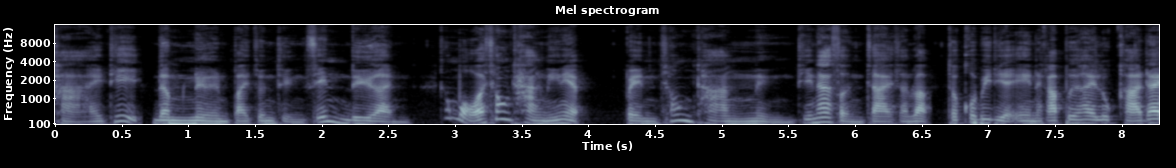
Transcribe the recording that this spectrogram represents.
ขายที่ดำเนินไปจนถึงสิ้นเดือน ต้องบอกว่าช่องทางนี้เนี่ยเป็นช่องทางหนึ่งที่น่าสนใจสำหรับ Tokopedia เองนะครับ เพื่อให้ลูกค้าได้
